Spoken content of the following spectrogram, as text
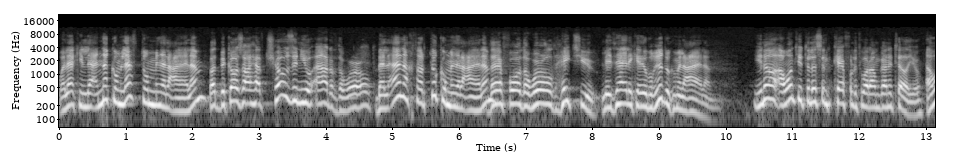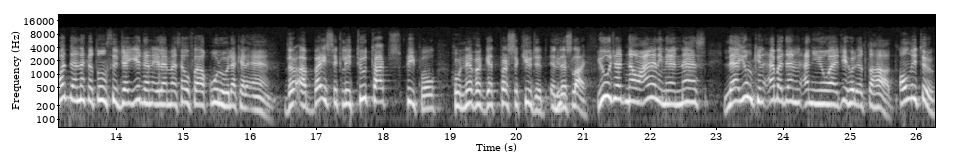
ولكن لأنكم لستم من العالم but because I have chosen you out of the world, بل أنا اخترتكم من العالم therefore the world hates you. لذلك يبغضكم العالم You know, I want you to listen carefully to what I'm going to tell you. أود أنك تنصت جيدا إلى ما سوف أقوله لك الآن There are basically two types of people who never get persecuted in this life. يوجد نوعان من الناس لا يمكن أبدا أن يواجهوا الاضطهاد Only two.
